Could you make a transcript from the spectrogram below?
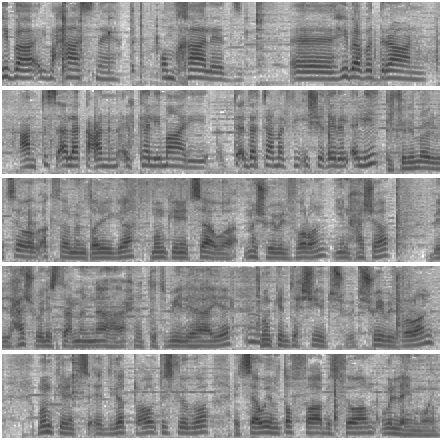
هبة المحاسنة أم خالد آه، هبة بدران عم تسألك عن الكاليماري. بتقدر تعمل فيه إشي غير القلي؟ الكاليماري بتساوى بأكثر من طريقة. ممكن يتساوى مشوي بالفرن ينحشى بالحشوة اللي استعملناها إحنا التتبيلة هاي. ممكن تحشيه وتشويه بالفرن. ممكن تقطعه تسلقه تساويه مطفى بالثوم والليمون.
